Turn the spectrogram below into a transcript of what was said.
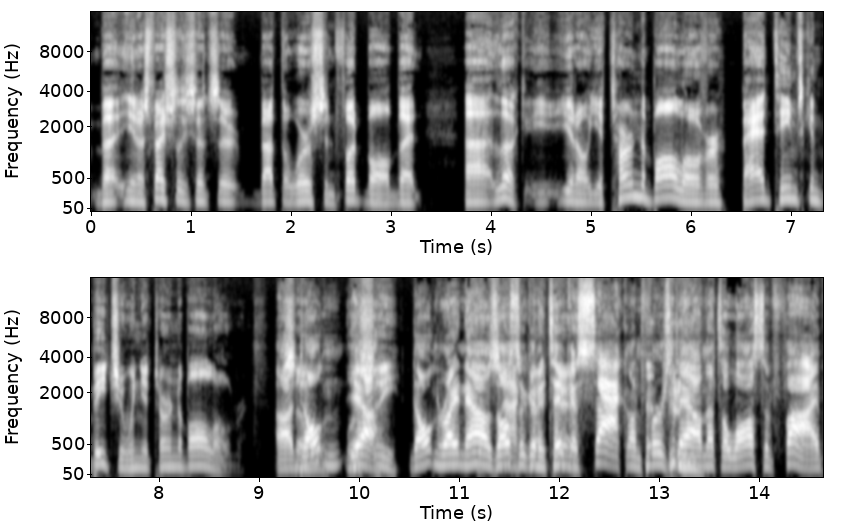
but you know, especially since they're about the worst in football. But uh, look, you, you know, you turn the ball over. Bad teams can beat you when you turn the ball over. Uh, So, Dalton, we'll yeah, see. Dalton right now Good is also going right to take there. a sack on first down. That's a loss of five.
